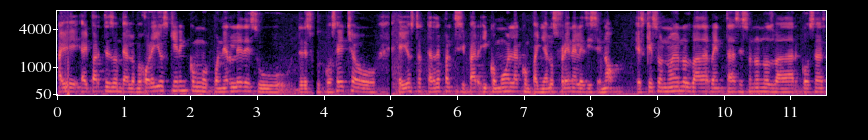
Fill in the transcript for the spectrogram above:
hay, hay partes donde a lo mejor ellos quieren como ponerle de su, de su cosecha o ellos tratar de participar y como la compañía los frena y les dice, no, es que eso no nos va a dar ventas, eso no nos va a dar cosas,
